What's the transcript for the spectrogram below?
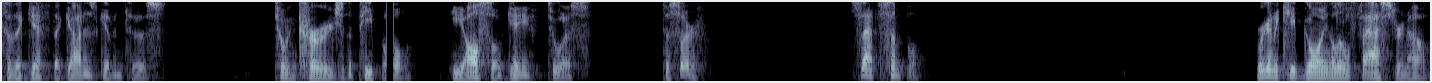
to the gift that God has given to us to encourage the people He also gave to us to serve. It's that simple. We're going to keep going a little faster now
